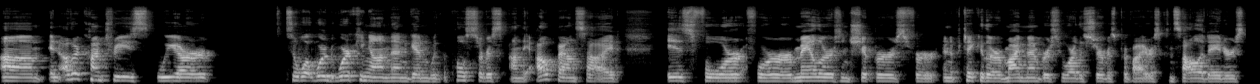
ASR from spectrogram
Um, in other countries, we are. So what we're working on then again with the Postal Service on the outbound side is for for mailers and shippers for in particular my members who are the service providers consolidators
